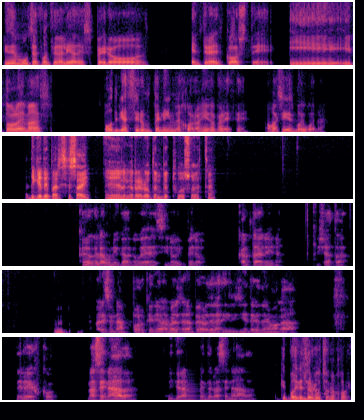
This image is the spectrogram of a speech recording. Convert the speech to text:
tiene muchas funcionalidades, pero entre el coste y, y todo lo demás, podría ser un pelín mejor, a mí me parece. Aún así es muy buena. ¿A ti qué te parece, Sai? El guerrero tempestuoso este. Creo que la única que voy a decir hoy, pero carta de arena. Y ya está. Mm. Me parece una porquería, me parece la peor de las 17 que tenemos acá. De lejos. No hace nada. Literalmente no hace nada. Que podría ser mucho mejor.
